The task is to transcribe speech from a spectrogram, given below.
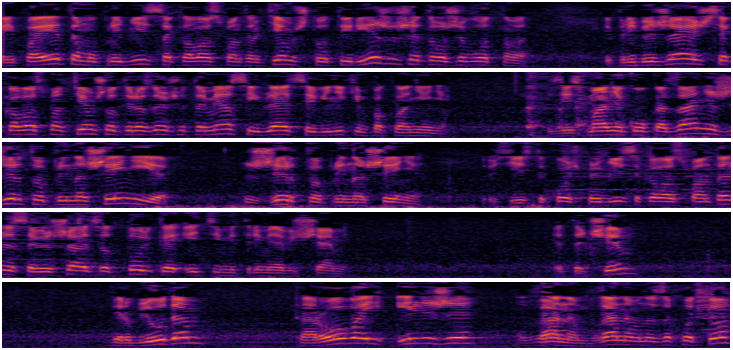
И поэтому приблизиться к Аллаху тем, что ты режешь этого животного, и приближаешься к Аллаху тем, что ты раздаешь это мясо, является великим поклонением. Здесь маленькое указание жертвоприношение, жертвоприношение. То есть, если ты хочешь приблизиться к Аллаху совершается только этими тремя вещами. Это чем? Верблюдом, коровой или же ганом. В ганом у нас заходит кто?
